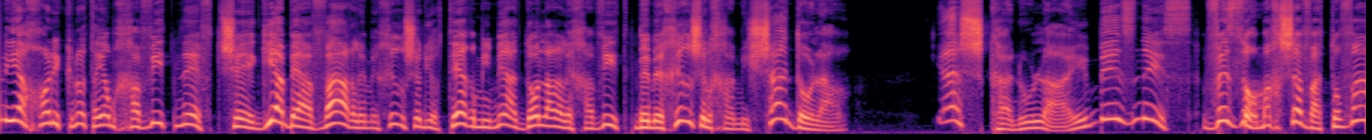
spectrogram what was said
אני יכול לקנות היום חבית נפט שהגיע בעבר למחיר של יותר מ-100 דולר לחבית במחיר של 5 דולר, יש כאן אולי ביזנס, וזו מחשבה טובה,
